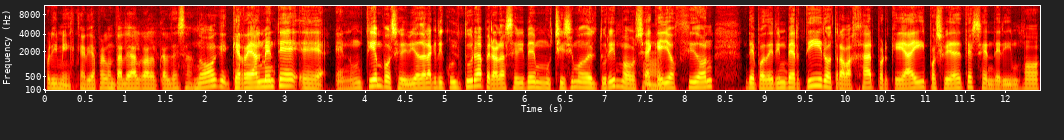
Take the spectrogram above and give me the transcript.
Primis, ¿querías preguntarle algo a la alcaldesa? No, que, realmente eh, en un tiempo se vivió de la agricultura, pero ahora se vive muchísimo del turismo, o sea que hay opción de poder invertir o trabajar porque hay posibilidades de senderismo,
